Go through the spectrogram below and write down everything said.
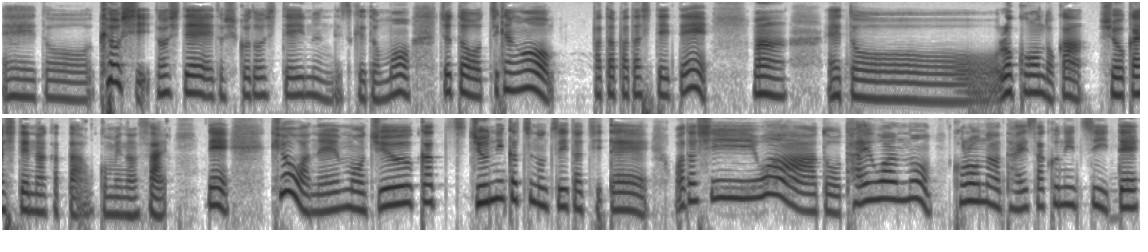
えっ、と、教師として、えっ、と、仕事をしているんですけども、ちょっと時間をパタパタしてて、まあ、えっ、ー、と、録音とか紹介してなかった。ごめんなさい。で、今日はね、もう10月、12月の1日で、私は、あと、台湾のコロナ対策について、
